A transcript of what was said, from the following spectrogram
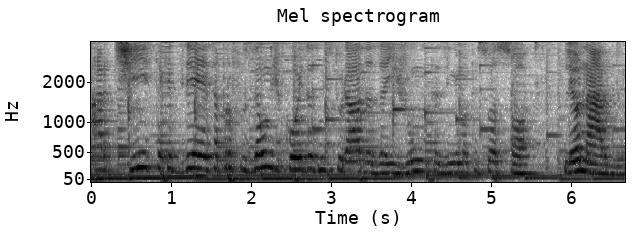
artista, quer dizer, essa profusão de coisas misturadas aí juntas em uma pessoa só. Leonardo.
